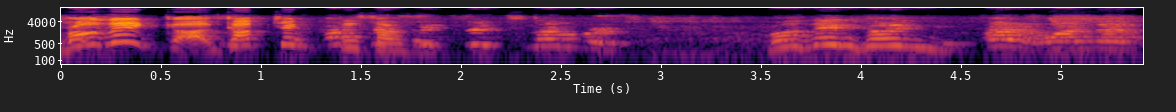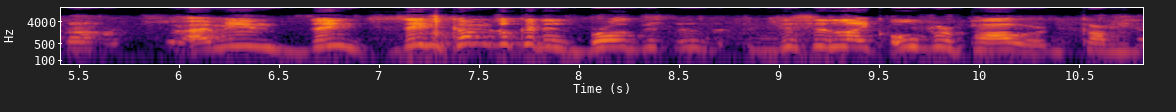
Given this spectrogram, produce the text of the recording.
Bro, they come check this out. Six, six numbers. Bro, me. I don't want that number. I mean, Zing, Zing, come look at this, bro. This is this is like overpowered. Come.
